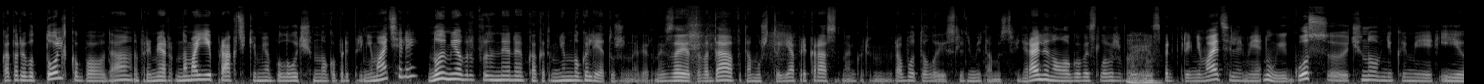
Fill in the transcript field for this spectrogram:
которые вот только бы, да, например, на моей практике у меня было очень много предпринимателей, но мне, наверное, как это, мне много лет уже, наверное, из-за этого, да, потому что я прекрасно, говорю, работала и с людьми там из Федеральной налоговой службы, uh-huh. с предпринимателями, ну и госчиновниками, и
